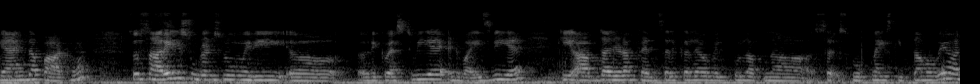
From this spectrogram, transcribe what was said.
ਗੈਂਗ ਦਾ ਪਾਰਟ ਹੋਣ। ਸੋ ਸਾਰੇ ਹੀ ਸਟੂਡੈਂਟਸ ਨੂੰ ਮੇਰੀ ਰਿਕੁਐਸਟ ਵੀ ਹੈ ਐਡਵਾਈਸ ਵੀ ਹੈ ਕਿ ਆਪ ਦਾ ਜਿਹੜਾ ਫਰੈਂਡ ਸਰਕਲ ਹੈ ਉਹ ਬਿਲਕੁਲ ਆਪਣਾ ਸਕਰੂਟਨਾਈਜ਼ ਕੀਤਾ ਹੋਵੇ ਔਰ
